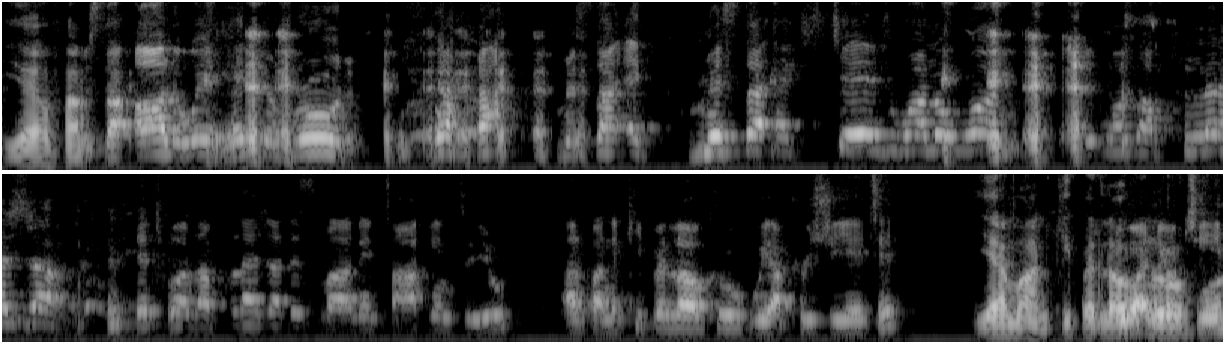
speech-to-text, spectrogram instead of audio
Yeah, man. Mr. All the Way Hit the Road, Mr. Ex- Mr. Exchange 101. It was a pleasure. It was a pleasure this morning talking to you. And from the Keep It Loud crew, we appreciate it. Yeah, man. Keep it low, you low, and your team.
